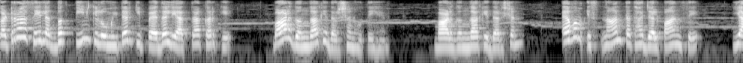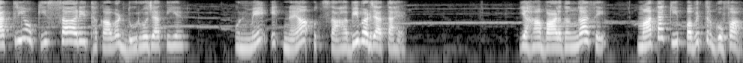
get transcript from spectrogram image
कटरा से लगभग तीन किलोमीटर की पैदल यात्रा करके बाण गंगा के दर्शन होते हैं। बाण गंगा के दर्शन एवं स्नान तथा जलपान से यात्रियों की सारी थकावट दूर हो जाती है। उनमें एक नया उत्साह भी बढ़ जाता है। यहाँ बाणगंगा से माता की पवित्र गुफा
